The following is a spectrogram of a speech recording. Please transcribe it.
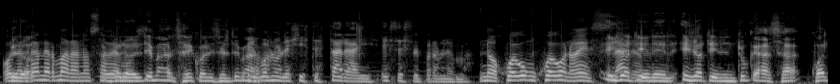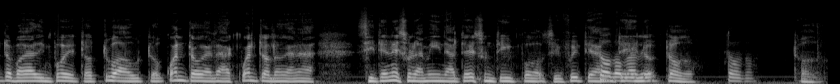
O Pero- la gran hermana, no sabemos. Pero el tema, ¿sabes cuál es el tema? Pero vos no elegiste estar ahí. Ese es el problema. No, juego un juego no es. Ellos Claro. tienen, ellos tienen tu casa, cuánto pagás de impuestos, tu auto, cuánto ganás, cuánto no ganás, si tenés una mina, tenés un tipo, si fuiste a Todo, un telo, todo, Todo. todo.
